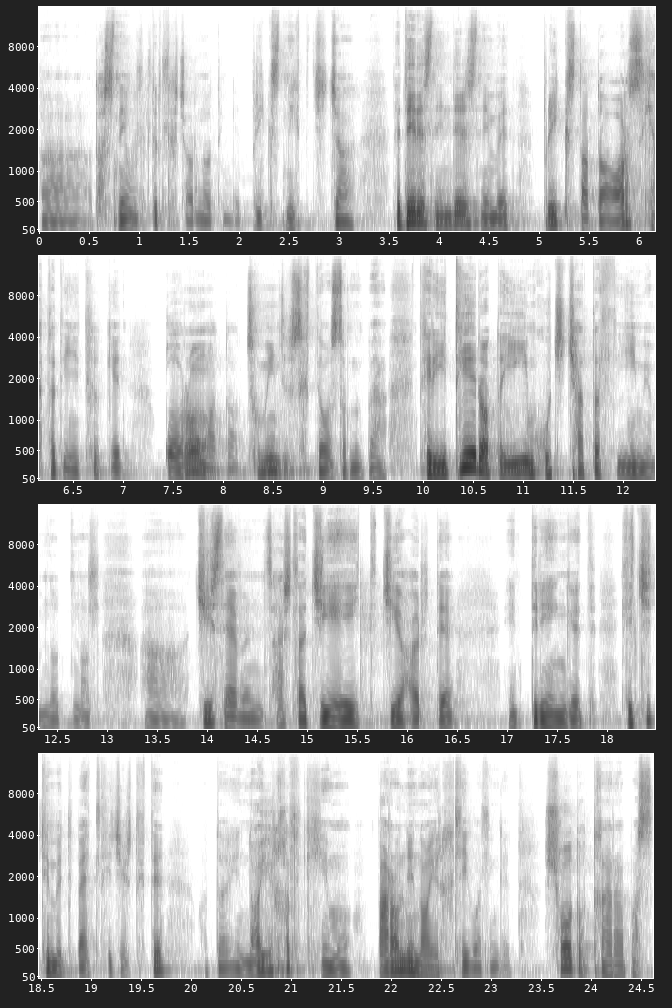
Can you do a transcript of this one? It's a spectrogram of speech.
тосны үйлдвэрлэгч орнууд ингээд БРИКС нэгдчихэж байгаа. Тэгээ дээрэс нь энэ дээрээс нэмээд БРИКСт одоо Орос, Хятад, Энэтхэг гээд гурван одоо цөмийн зэвсэгтэй улс орнууд байгаа. Тэгэхээр эдгээр одоо ийм хүч чадал, ийм юмнууд нь бол G7, цаашлаа G8, G20 те эдний ингээд legitimate байдал гэж ярьдаг те. Одоо энэ ноёрхол гэх юм уу? Барууны ноёрхлыг бол ингээд шууд утгаараа бас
